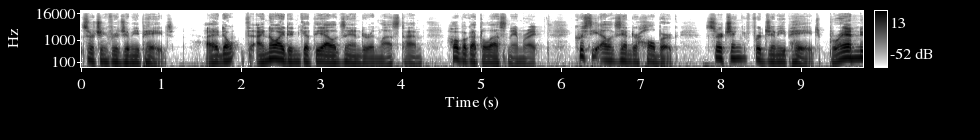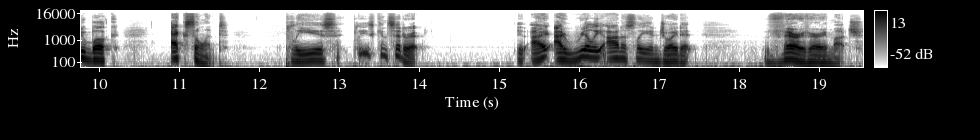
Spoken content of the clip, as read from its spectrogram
Searching for Jimmy Page. I don't. I know I didn't get the Alexander in last time. Hope I got the last name right. Christy Alexander Hallberg. Searching for Jimmy Page. Brand new book. Excellent. Please, please consider it. it I, I really honestly enjoyed it very, very much.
